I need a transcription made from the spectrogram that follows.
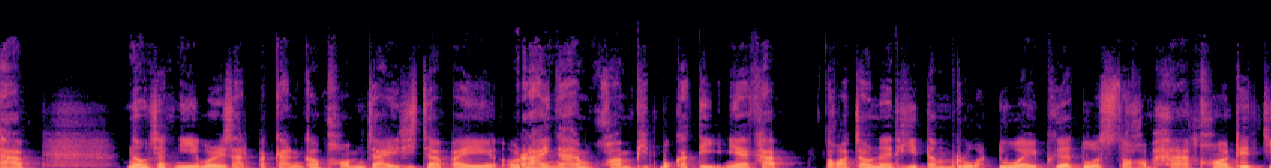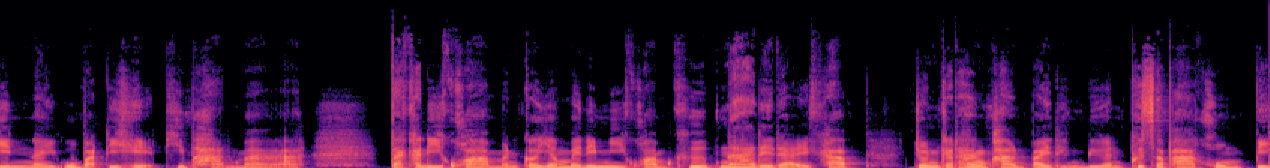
ครับ นอกจากนี้บริษัทประกันก็พร้อมใจที่จะไปรายงานความผิดปกติเนี่ยครับต่อเจ้าหน้าที่ตำรวจด้วย เพื่อตรวจสอบหาข้อเท็จจริงในอุบัติเหตุที่ผ่านมา แต่คดีความมันก็ยังไม่ได้มีความคืบหน้าใด ๆ ครับ จนกระทั่งผ่านไปถึงเดือนพฤษภาคมปี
